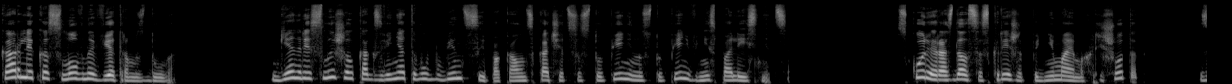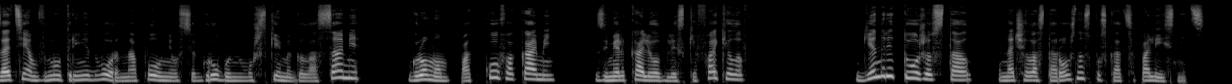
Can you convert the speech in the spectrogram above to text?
Карлика словно ветром сдуло. Генри слышал, как звенят его бубенцы, пока он скачет со ступени на ступень вниз по лестнице. Вскоре раздался скрежет поднимаемых решеток, затем внутренний двор наполнился грубыми мужскими голосами, громом подков о камень, замелькали отблески факелов. Генри тоже встал и начал осторожно спускаться по лестнице.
